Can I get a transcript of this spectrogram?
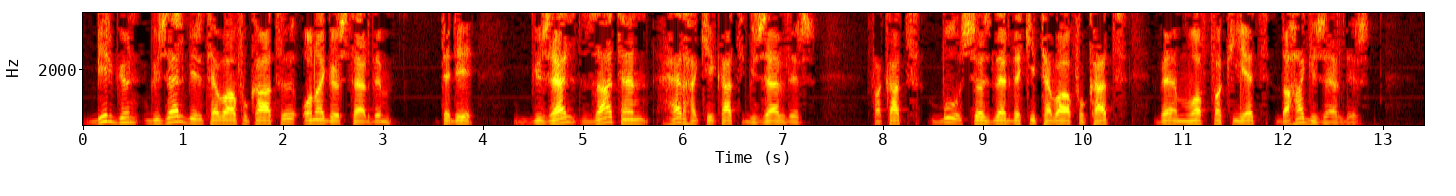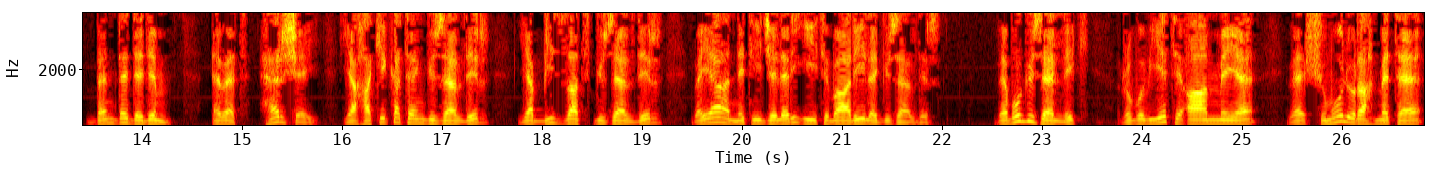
bir gün güzel bir tevafukatı ona gösterdim. Dedi, güzel zaten her hakikat güzeldir. Fakat bu sözlerdeki tevafukat ve muvaffakiyet daha güzeldir. Ben de dedim, evet her şey ya hakikaten güzeldir, ya bizzat güzeldir veya neticeleri itibariyle güzeldir. Ve bu güzellik, rububiyeti âmmeye ve şumulü rahmete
